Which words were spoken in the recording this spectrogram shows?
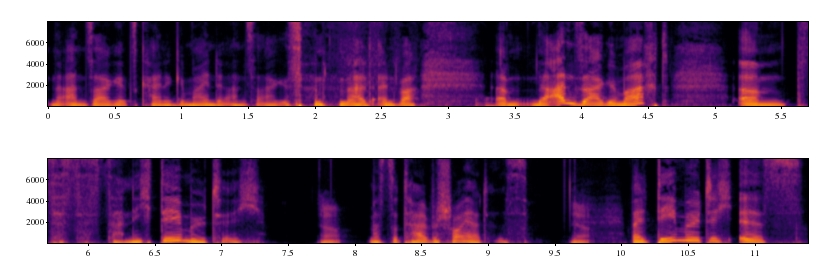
eine Ansage, jetzt keine Gemeindeansage, sondern halt einfach ähm, eine Ansage macht. Ähm, das ist dann nicht demütig. Ja. Was total bescheuert ist. Ja. Weil demütig ist,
